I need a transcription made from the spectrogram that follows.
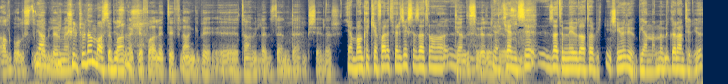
algı oluşturulabilir ya bir mi? kültürden bahsediyorsunuz. İşte banka kefaleti falan gibi e, tahviller üzerinde bir şeyler. Yani banka kefalet verecekse zaten ona kendisi verir yani Kendisi zaten mevduata bir şey veriyor bir anlamda bir garanti ediyor.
